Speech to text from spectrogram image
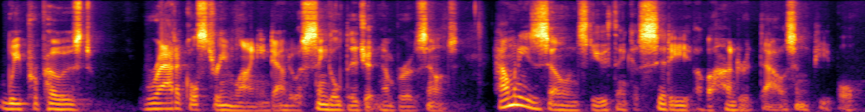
we proposed radical streamlining down to a single digit number of zones. How many zones do you think a city of 100,000 people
